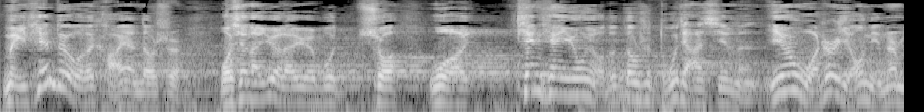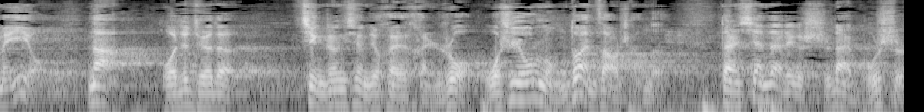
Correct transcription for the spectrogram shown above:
每天对我的考验都是，我现在越来越不说，我天天拥有的都是独家新闻，因为我这儿有，你那儿没有，那我就觉得竞争性就会很弱，我是由垄断造成的。但是现在这个时代不是，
